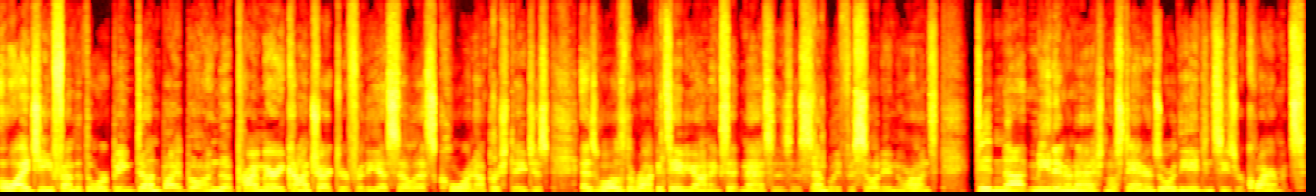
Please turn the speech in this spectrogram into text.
OIG found that the work being done by Boeing, the primary contractor for the SLS core and upper stages, as well as the rocket's avionics at NASA's assembly facility in New Orleans, did not meet international standards or the agency's requirements.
